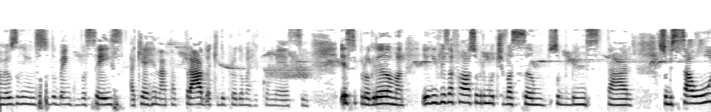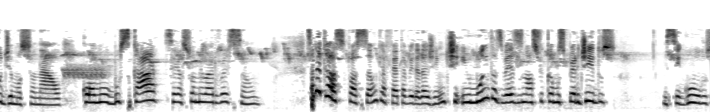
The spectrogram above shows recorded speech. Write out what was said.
meus lindos, tudo bem com vocês? Aqui é Renata Prado, aqui do programa Recomece. Esse programa, ele visa falar sobre motivação, sobre bem-estar, sobre saúde emocional, como buscar ser a sua melhor versão. Sabe aquela situação que afeta a vida da gente e muitas vezes nós ficamos perdidos, inseguros,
